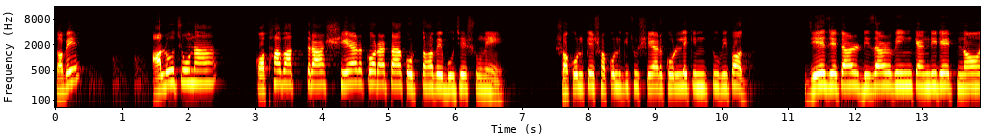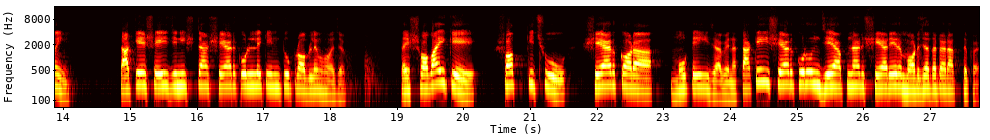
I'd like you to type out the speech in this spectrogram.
তবে আলোচনা, কথাবার্তা শেয়ার করাটা করতে হবে বুঝে শুনে। সকলকে সকল কিছু শেয়ার করলে কিন্তু বিপদ। যে যেটার ডিজার্ভিং ক্যান্ডিডেট নয়, তাকে সেই জিনিসটা শেয়ার করলে কিন্তু প্রবলেম হয়ে যাবে। তাই সবাইকে সব কিছু শেয়ার করা মোটেই যাবে না। তাকেই শেয়ার করুন যে আপনার শেয়ারের মর্যাদাটা রাখতে পারে।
